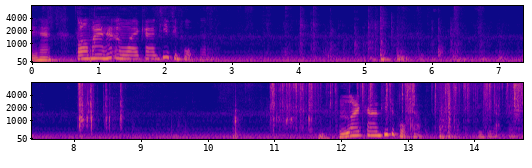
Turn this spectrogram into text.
นะฮะต่อมาฮะรายการที่สิบหกครับรายการที่ 16 ครับทิ้งขยะ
